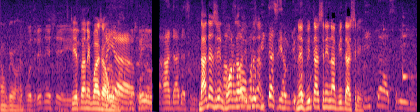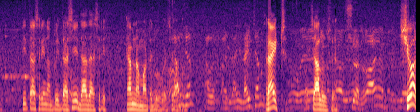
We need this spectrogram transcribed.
એમ કહેવાનું. કેતાની પાછા આવું. આ દાદાશ્રી. દાદાશ્રીને ફોન કરવો પડશે ને. પિતાશ્રી સમજો. નહીં પિતાશ્રી ના પિતાશ્રી. પિતાશ્રી. પિતાશ્રી ના પિતાશ્રી દાદાશ્રી એમના માટે જોવો છે. ચાલુ છે? લાઈવ ચાલુ રાઈટ ચાલુ છે. શ્યોર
